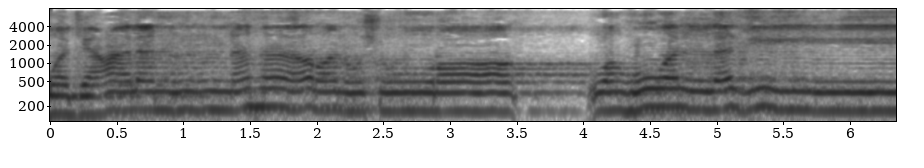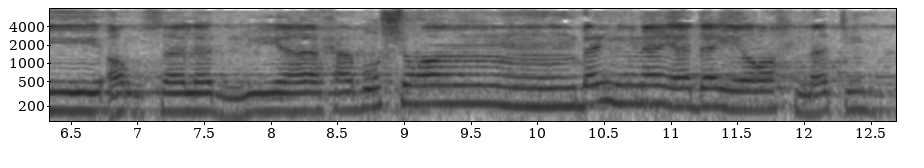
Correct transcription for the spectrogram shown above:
وَجَعَلَ النَّهَارَ نُشُورًا. وَهُوَ الَّذِي أَرْسَلَ الرِّيَاحَ بُشْرًا بَيْنَ يَدَيْ رَحْمَتِهِ ۚ.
